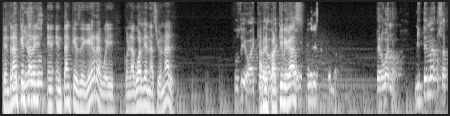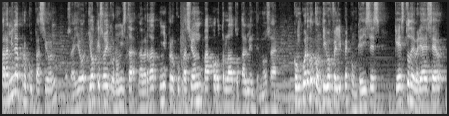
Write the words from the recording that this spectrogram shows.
Tendrán que entrar en, tanques de guerra, güey, con la Guardia Nacional. Pues digo, hay que a repartir gas. Este pero bueno, mi tema, o sea, para mí la preocupación, o sea, yo, yo que soy economista, la verdad, mi preocupación va por otro lado totalmente, ¿no? O sea, concuerdo contigo, Felipe, con que dices que esto debería de ser,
